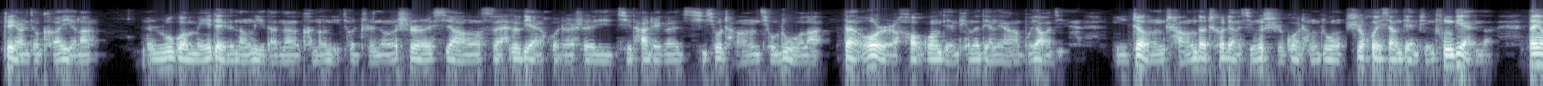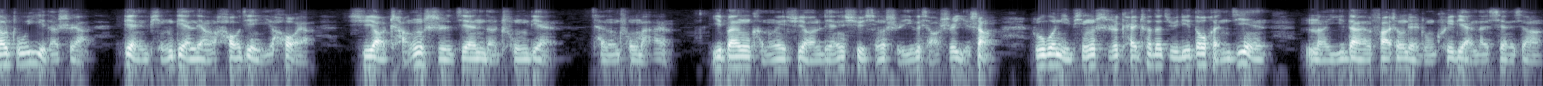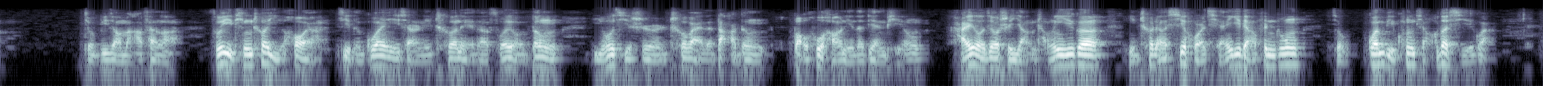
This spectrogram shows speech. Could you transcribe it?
这样就可以了。如果没这个能力的，那可能你就只能是向 4S 店或者是其他这个汽修厂求助了。但偶尔耗光电瓶的电量不要紧，你正常的车辆行驶过程中是会向电瓶充电的。但要注意的是呀，电瓶电量耗尽以后呀，需要长时间的充电才能充满，一般可能需要连续行驶一个小时以上。如果你平时开车的距离都很近，那一旦发生这种亏电的现象，就比较麻烦了。所以停车以后呀，记得关一下你车内的所有灯，尤其是车外的大灯，保护好你的电瓶。还有就是养成一个你车辆熄火前一两分钟。就关闭空调的习惯，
